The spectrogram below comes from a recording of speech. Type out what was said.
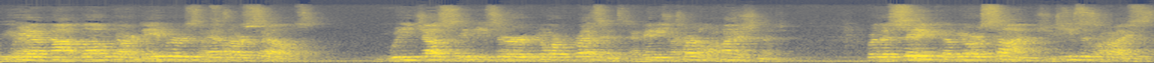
We have not loved our neighbors as ourselves. We justly deserve your present and eternal punishment. For the sake of your Son, Jesus Christ,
